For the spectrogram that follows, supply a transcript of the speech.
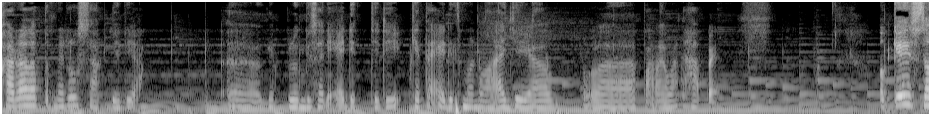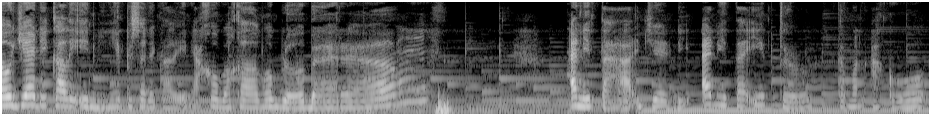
karena laptopnya rusak jadi uh, belum bisa diedit jadi kita edit manual aja ya pak lewat HP Oke, okay, so jadi kali ini episode kali ini aku bakal ngobrol bareng Anita. Jadi Anita itu teman aku.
